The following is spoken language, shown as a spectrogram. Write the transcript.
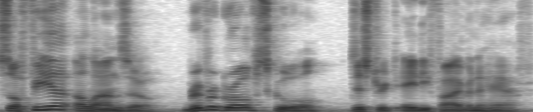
Sophia Alonzo, River Grove School, District 85 and a half.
